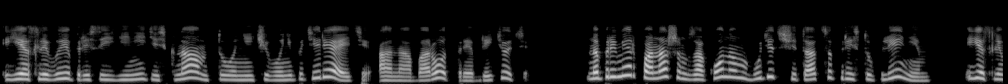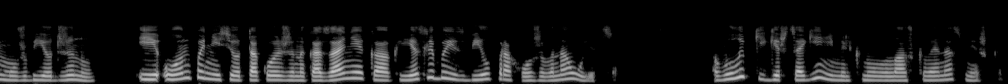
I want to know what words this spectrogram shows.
Если вы присоединитесь к нам, то ничего не потеряете, а наоборот приобретете. Например, по нашим законам будет считаться преступлением, если муж бьет жену, и он понесет такое же наказание, как если бы избил прохожего на улице. В улыбке герцогини мелькнула ласковая насмешка.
